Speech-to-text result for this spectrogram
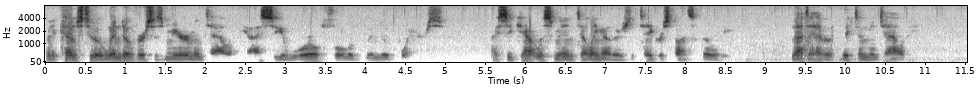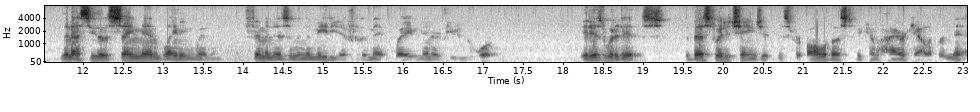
When it comes to a window versus mirror mentality, I see a world full of window pointers. I see countless men telling others to take responsibility, not to have a victim mentality. Then I see those same men blaming women, feminism, and the media for the way men are viewed in the world. It is what it is. The best way to change it is for all of us to become higher caliber men.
